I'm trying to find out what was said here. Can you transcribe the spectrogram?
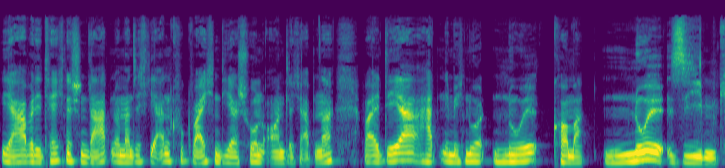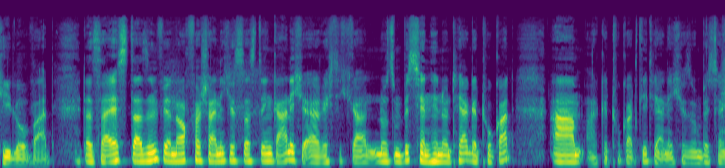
Ja, aber die technischen Daten, wenn man sich die anguckt, weichen die ja schon ordentlich ab, ne? Weil der hat nämlich nur 0,07 Kilowatt. Das heißt, da sind wir noch, wahrscheinlich ist das Ding gar nicht äh, richtig, nur so ein bisschen hin und her getuckert. Ähm, ah, getuckert geht ja nicht, so ein bisschen,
